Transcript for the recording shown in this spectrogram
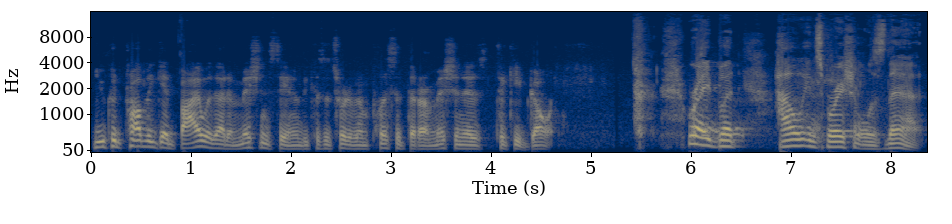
you could probably get by without a mission statement because it's sort of implicit that our mission is to keep going. Right. But how inspirational is that?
